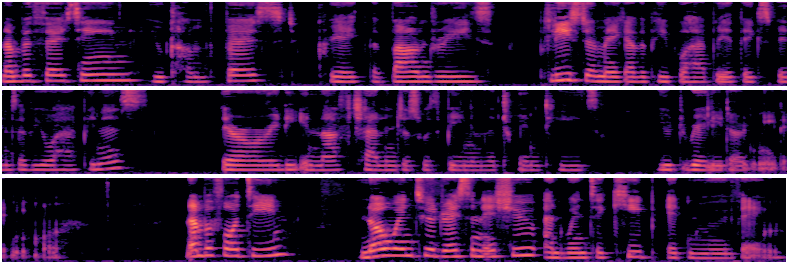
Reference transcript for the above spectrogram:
Number 13, you come first, create the boundaries. Please don't make other people happy at the expense of your happiness. There are already enough challenges with being in the 20s. You really don't need any more. Number 14, know when to address an issue and when to keep it moving.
